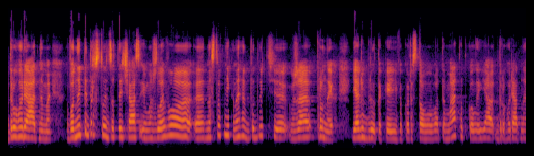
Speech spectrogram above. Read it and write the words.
Другорядними, вони підростуть за той час, і, можливо, е, наступні книги будуть е, вже про них. Я люблю такий використовувати метод, коли я другорядних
